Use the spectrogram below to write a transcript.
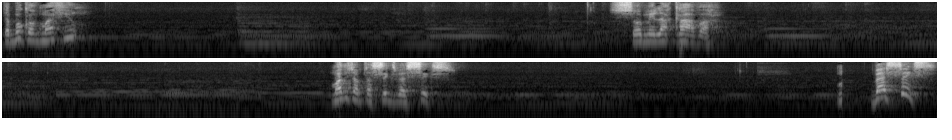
The book of Matthew. Somila Kava. Matthew chapter 6, verse 6. Verse 6,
